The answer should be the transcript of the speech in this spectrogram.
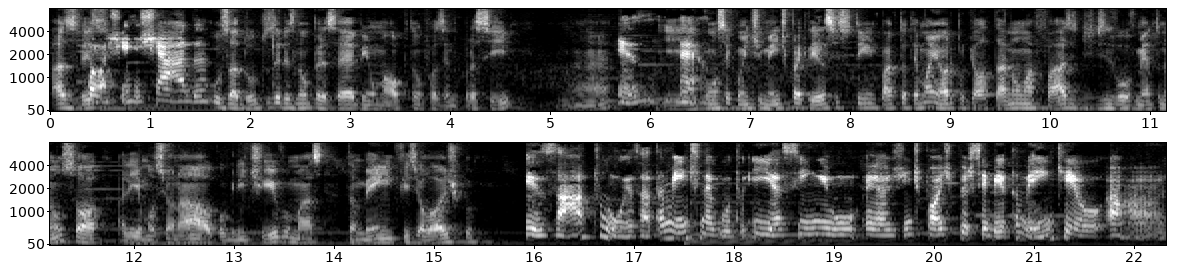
Às vezes, bolachinha recheada. Os adultos, eles não percebem o mal que estão fazendo para si, né? É, e, é. consequentemente, para a criança isso tem um impacto até maior, porque ela está numa fase de desenvolvimento não só ali emocional, cognitivo, mas também fisiológico. Exato, exatamente, né, Guto? E assim, é, a gente pode perceber também que a,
